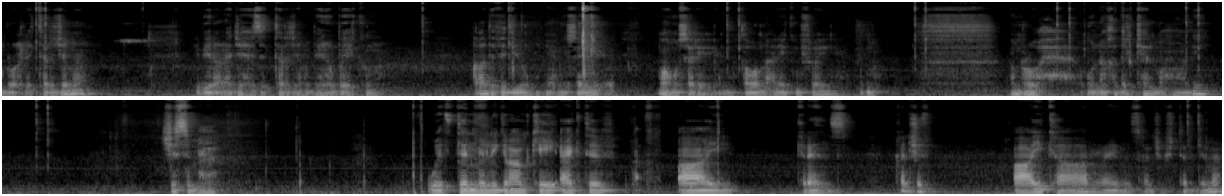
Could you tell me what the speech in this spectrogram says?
نروح للترجمة. يبينا أنا اجهز الترجمة بيني وبينكم. هذا فيديو يعني سريع. ما هو سريع يعني طولنا عليكم شوي. نروح وناخذ الكلمة هذه. شو اسمها؟ With 10 ملغ K active icariins خلينا نشوف. icariins خلينا نشوف إيش الترجمة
